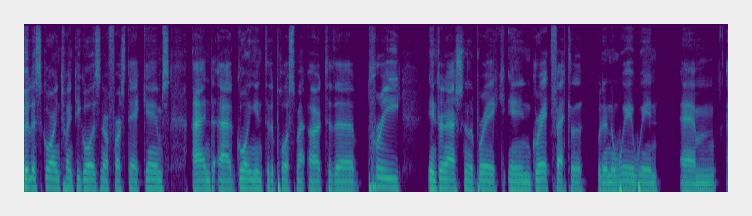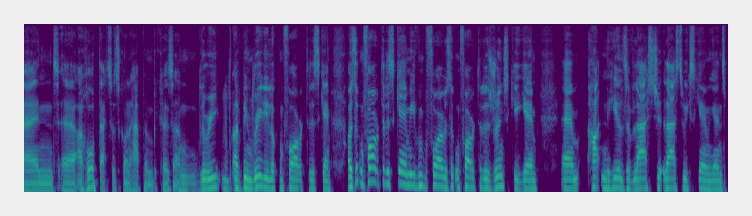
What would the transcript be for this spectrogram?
Villa scoring 20 goals in our first eight games and uh, going into the post or to the pre international break in Great Fettle with an away win. Um, and uh, I hope that's what's going to happen because I'm re- I've been really looking forward to this game. I was looking forward to this game even before I was looking forward to the Zrinjski game. Um, hot in the heels of last year, last week's game against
